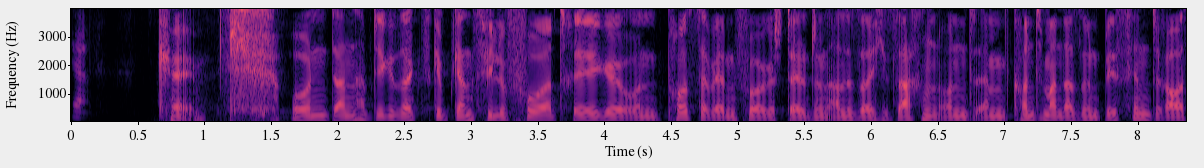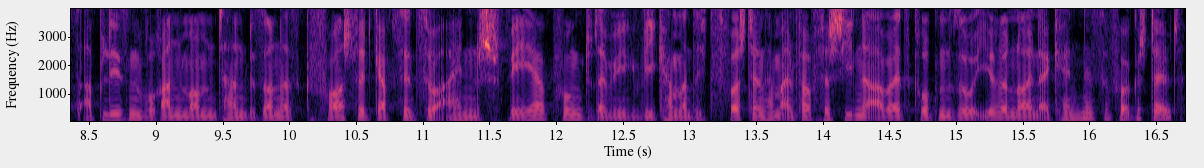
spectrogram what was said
Ja. Okay. Und dann habt ihr gesagt, es gibt ganz viele Vorträge und Poster werden vorgestellt und alle solche Sachen. Und ähm, konnte man da so ein bisschen draus ablesen, woran momentan besonders geforscht wird? Gab es jetzt so einen Schwerpunkt oder wie, wie kann man sich das vorstellen? Haben einfach verschiedene Arbeitsgruppen so ihre neuen Erkenntnisse vorgestellt?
